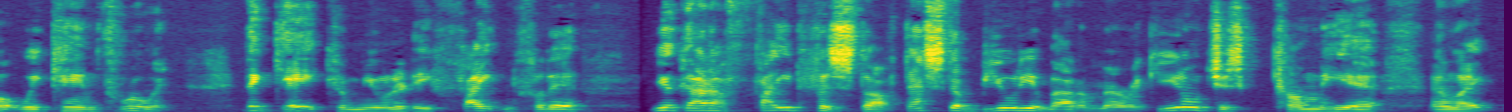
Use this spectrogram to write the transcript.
But we came through it. The gay community fighting for their. You gotta fight for stuff. That's the beauty about America. You don't just come here and like,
